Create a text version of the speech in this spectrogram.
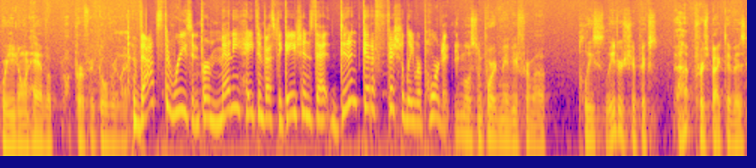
where you don't have a, a, perfect overlap. That's the reason for many hate investigations that didn't get officially reported. The most important, maybe from a police leadership perspective, is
